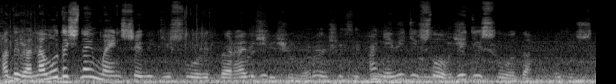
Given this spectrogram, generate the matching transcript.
А диви, на лодочній менше відійшло від берега. Від... А ні, відійшло, відійшло, да, відійшло.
